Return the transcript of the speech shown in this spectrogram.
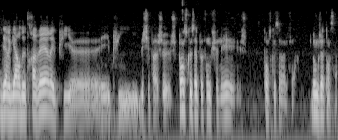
des regards de travers et puis et puis je sais pas je, je, pense que ça peut fonctionner pense que ça va le faire. Donc j'attends ça.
